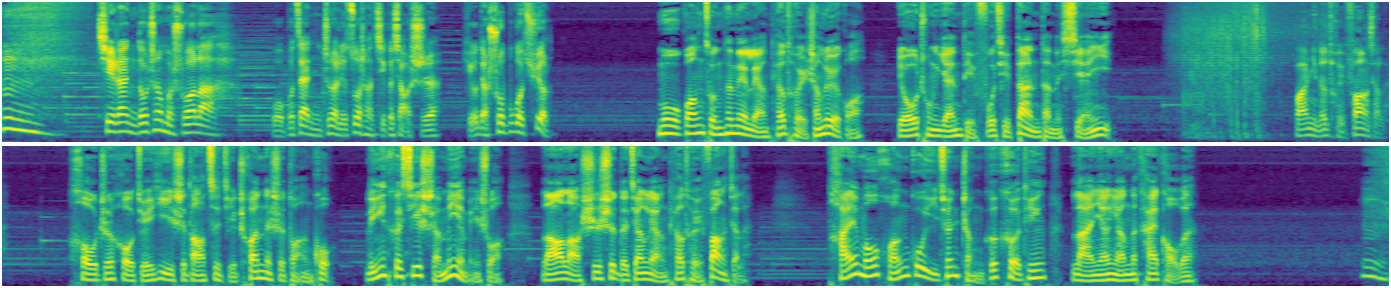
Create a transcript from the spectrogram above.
嗯，既然你都这么说了，我不在你这里坐上几个小时，有点说不过去了。目光从他那两条腿上掠过，尤虫眼底浮起淡淡的嫌疑。把你的腿放下来。后知后觉意识到自己穿的是短裤，林和熙什么也没说，老老实实的将两条腿放下来，抬眸环顾一圈整个客厅，懒洋洋的开口问：“嗯，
